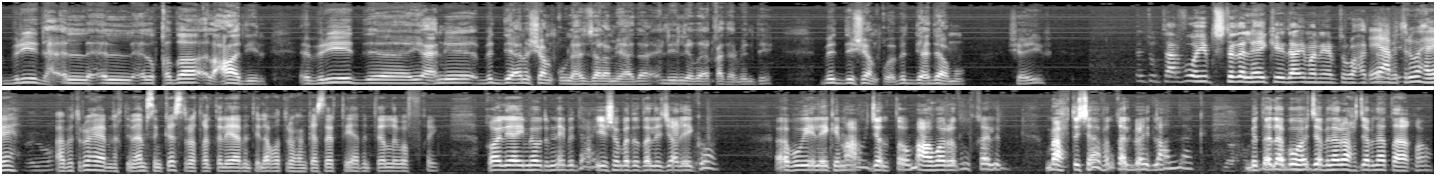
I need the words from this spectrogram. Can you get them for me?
بريد ال- ال- القضاء العادل. بريد آه، يعني بدي أنا شنقو لهالزلمه هذا اللي اللي قتل بنتي بدي شنقو بدي أعدامه. شايف؟ أنتم بتعرفوها هي بتشتغل هيك دائما يعني بتروح حتى إيه عم بتروح إيه. عم بتروح يا بنختي أمس انكسرت. قلت لها يا بنتي لا تروح انكسرت. يا بنتي الله يوفقك. قال يا يمي هود مني بدي اعيشهم بدي ضل أجي عليكم أبوي عليك معه جلطه ومعه مرض القلب. مع احتشاف القلب بعيد عنك بضل أبوها جاب لها راح جاب لها طاقة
